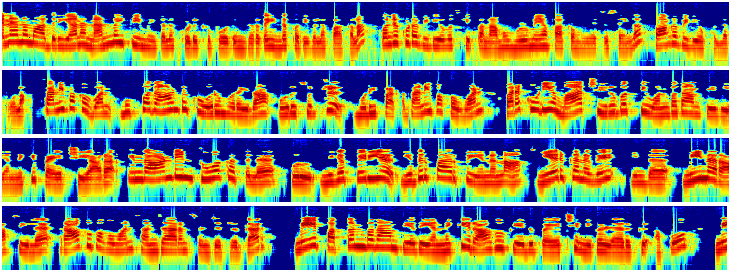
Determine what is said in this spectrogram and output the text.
என்னென்ன மாதிரியான நன்மை தீமைகளை கொடுக்க போகுதுங்கிறத இந்த பதிவுல பார்க்கலாம். கொஞ்சம் கூட வீடியோவை ஸ்கிப் பண்ணாம முழுமையா பார்க்க முயற்சி செய்யுங்க. வாங்க வீடியோக்குள்ள போலாம். சனி ஒன் முப்பது ஆண்டுக்கு ஒரு முறைதான் ஒரு சுற்று முடிப்பார். சனி ஒன் வரக்கூடிய மார்ச் இருபத்தி ஒன்பதாம் தேதி அன்னைக்கு பயிற்சியாரார். இந்த ஆண்டின் துவக்கத்துல ஒரு மிகப்பெரிய எதிர்பார்ப்பு என்னன்னா ஏற்கனவே இந்த மீன ராசியில ராகு பகவான் சஞ்சாரம் செஞ்சுட்டு இருக்கார் மே பத்தொன்பதாம் தேதி அன்னைக்கு ராகு கேது பயிற்சி நிகழ இருக்கு. அப்போ மே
